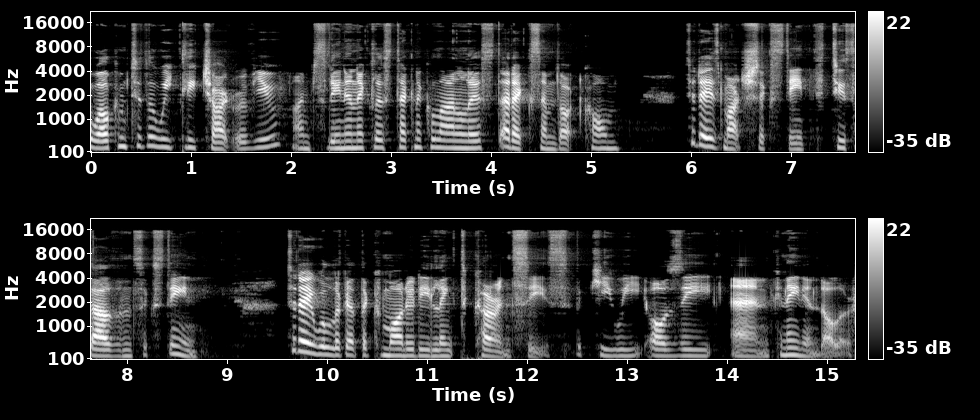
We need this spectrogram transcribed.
welcome to the weekly chart review. I'm Selena Nicholas, technical analyst at XM.com. Today is March 16th, 2016. Today we'll look at the commodity linked currencies, the Kiwi, Aussie, and Canadian dollar.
